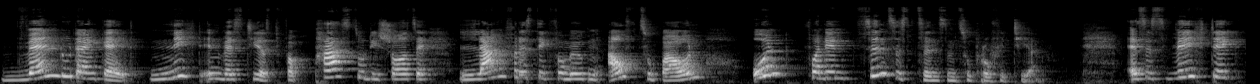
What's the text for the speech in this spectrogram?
Wenn du dein Geld nicht investierst, verpasst du die Chance, langfristig Vermögen aufzubauen und von den Zinseszinsen zu profitieren. Es ist wichtig,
